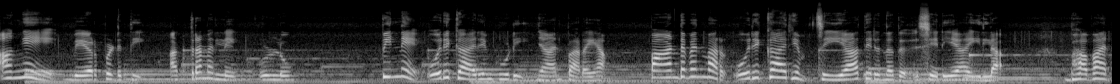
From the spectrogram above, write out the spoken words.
അങ്ങയെ വേർപ്പെടുത്തി അത്രമല്ലേ ഉള്ളൂ? പിന്നെ ഒരു കാര്യം കൂടി ഞാൻ പറയാം. പാണ്ഡവന്മാർ ഒരു കാര്യം ചെയ്യാതിരുന്നത് ശരിയായില്ല. ഭവാൻ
